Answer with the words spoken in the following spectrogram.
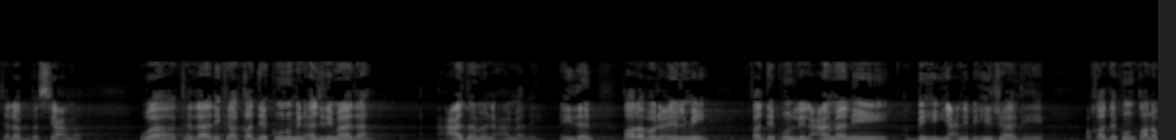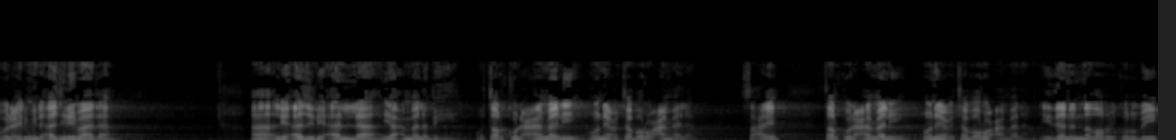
تلبس يعمل. وكذلك قد يكون من أجل ماذا؟ عدم العمل. اذا طلب العلم قد يكون للعمل به يعني بإيجاده. وقد يكون طلب العلم لأجل ماذا؟ ها لأجل ألا يعمل به. وترك العمل هنا يعتبر عملا. صحيح؟ ترك العمل هنا يعتبر عملا. اذا النظر يكون به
